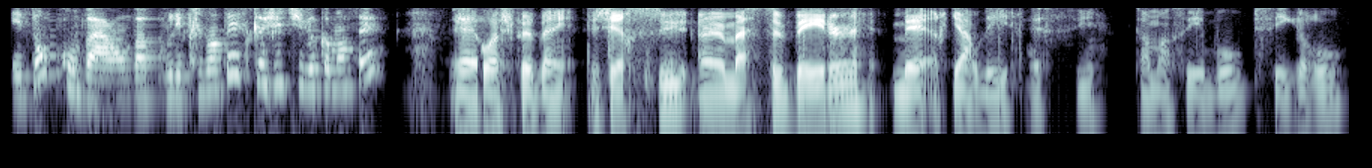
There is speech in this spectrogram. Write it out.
Et donc, on va, on va vous les présenter. Est-ce que Jude, tu veux commencer? Euh, ouais, je peux bien. J'ai reçu un masturbator, mais regardez, esti, comment c'est beau puis c'est gros.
